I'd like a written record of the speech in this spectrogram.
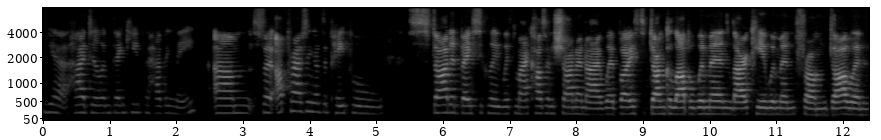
Yeah, hi Dylan. Thank you for having me. Um, so, Uprising of the People started basically with my cousin Shana and I. We're both Danggalaba women, Larrakia women from Darwin,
